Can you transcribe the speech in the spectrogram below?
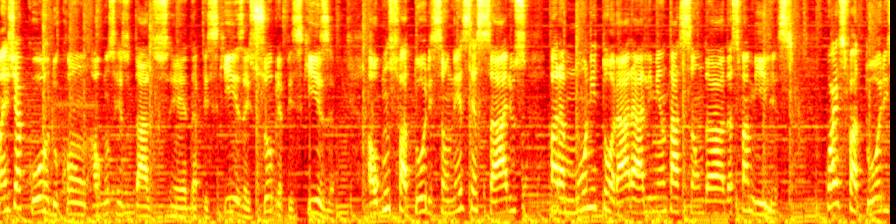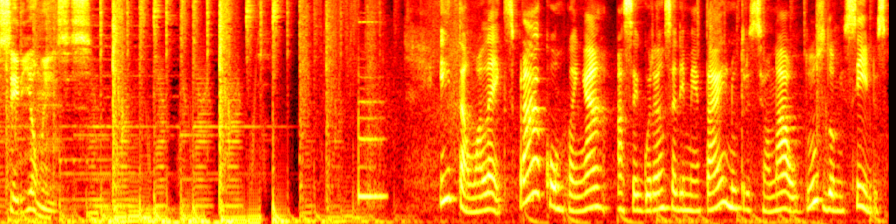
Mas, de acordo com alguns resultados é, da pesquisa e sobre a pesquisa, alguns fatores são necessários para monitorar a alimentação da, das famílias, quais fatores seriam esses? Então, Alex, para acompanhar a segurança alimentar e nutricional dos domicílios,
